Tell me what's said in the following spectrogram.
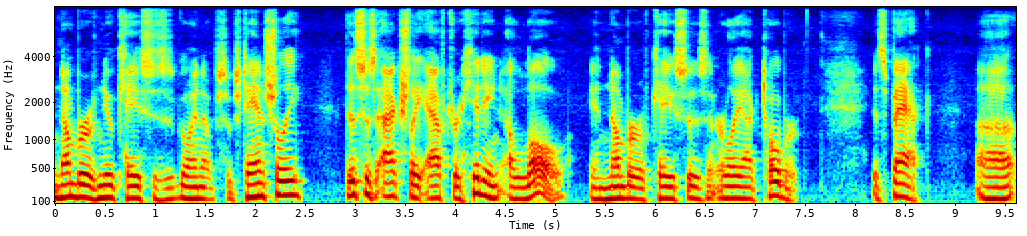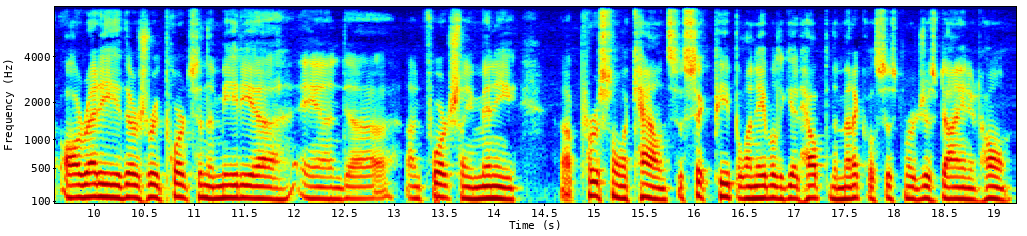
number of new cases is going up substantially. This is actually after hitting a low in number of cases in early October. It's back. Uh, already there's reports in the media and uh, unfortunately many uh, personal accounts of sick people unable to get help in the medical system or just dying at home.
